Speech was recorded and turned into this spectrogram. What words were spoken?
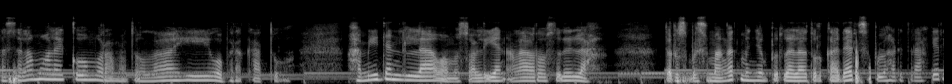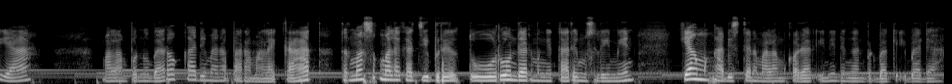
Assalamualaikum warahmatullahi wabarakatuh. Hamidan lillah wa musallian ala rasulillah. Terus bersemangat menjemput Lailatul Qadar 10 hari terakhir ya. Malam penuh barokah di mana para malaikat, termasuk malaikat Jibril turun dan mengitari muslimin yang menghabiskan malam Qadar ini dengan berbagai ibadah.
